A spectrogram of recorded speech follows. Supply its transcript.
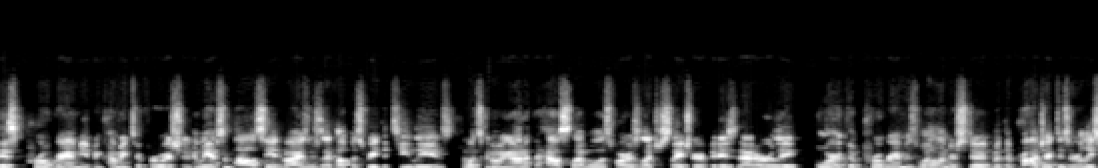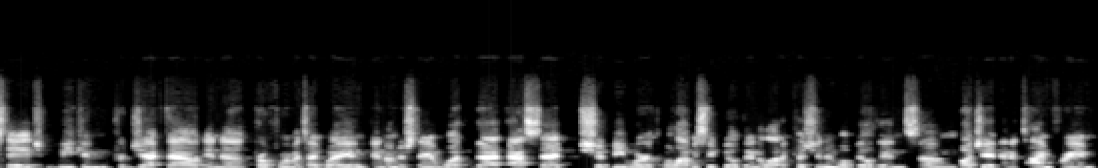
this program even coming to fruition? And we have some policy advisors that help us read the tea leaves, what's going on at the House level as far as legislature, if it is that early, or if the program is well understood, but the project is early stage, we can project out in a pro forma type way and, and understand what that asset should be worth. We'll obviously build in a lot of cushion and we'll build in some budget and a time frame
